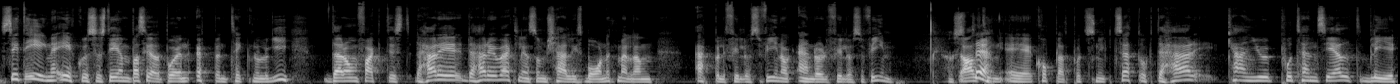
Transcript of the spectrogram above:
Sitt egna ekosystem baserat på en öppen teknologi. Där de faktiskt... Det här är, det här är verkligen som kärleksbarnet mellan Apple-filosofin och Android-filosofin. Allting är kopplat på ett snyggt sätt. Och det här kan ju potentiellt bli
